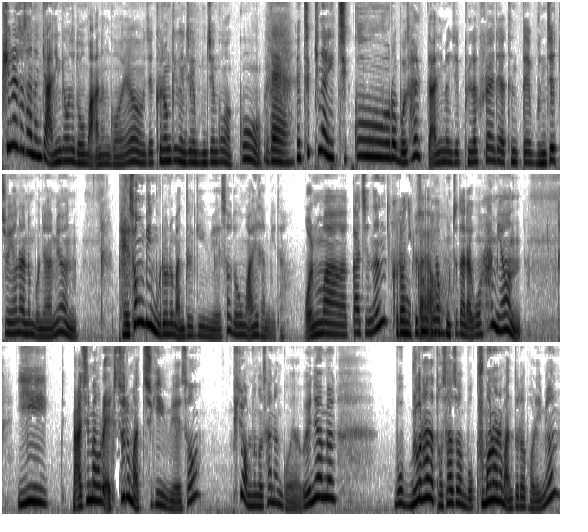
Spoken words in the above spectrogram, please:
필요해서 사는 게 아닌 경우도 너무 많은 거예요. 이제 그런 게 굉장히 문제인 것 같고. 네. 특히나 이 직구로 뭘 살 때 아니면 이제 블랙 프라이데이 같은 때 문제 중에 하나는 뭐냐면 배송비 무료를 만들기 위해서 너무 많이 삽니다. 얼마까지는 그러니까요. 배송비가 공짜다라고 하면 이 마지막으로 액수를 맞추기 위해서 필요 없는 걸 사는 거예요. 왜냐하면 뭐 물건 하나 더 사서 뭐 9만 원을 만들어 버리면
